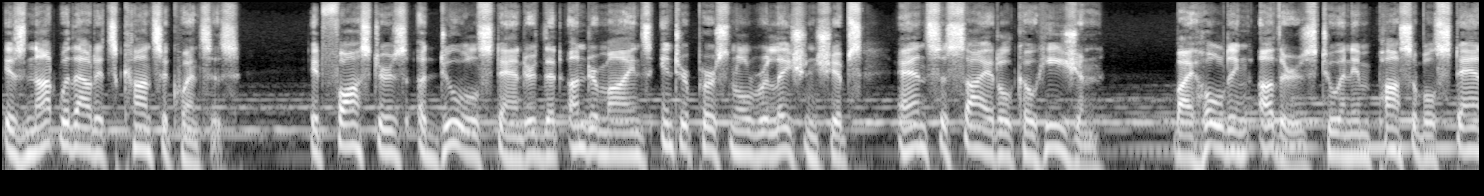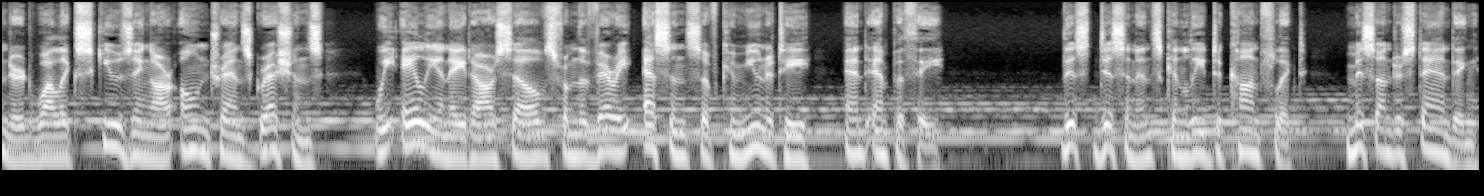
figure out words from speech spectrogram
is not without its consequences. It fosters a dual standard that undermines interpersonal relationships and societal cohesion. By holding others to an impossible standard while excusing our own transgressions, we alienate ourselves from the very essence of community and empathy. This dissonance can lead to conflict, misunderstanding,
